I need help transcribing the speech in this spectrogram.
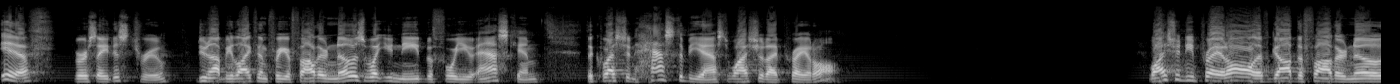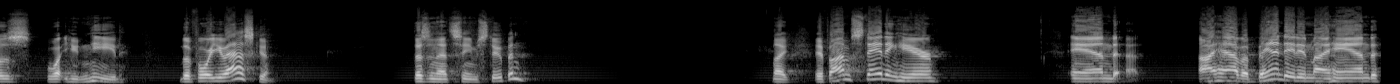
If, verse 8 is true, do not be like them, for your Father knows what you need before you ask Him. The question has to be asked why should I pray at all? Why should you pray at all if God the Father knows what you need before you ask Him? Doesn't that seem stupid? Like, if I'm standing here and I have a band aid in my hand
